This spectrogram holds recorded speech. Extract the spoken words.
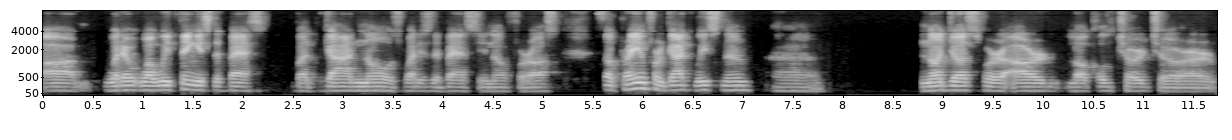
um, whatever what we think is the best, but God knows what is the best, you know, for us. So praying for God wisdom, uh, not just for our local church or our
